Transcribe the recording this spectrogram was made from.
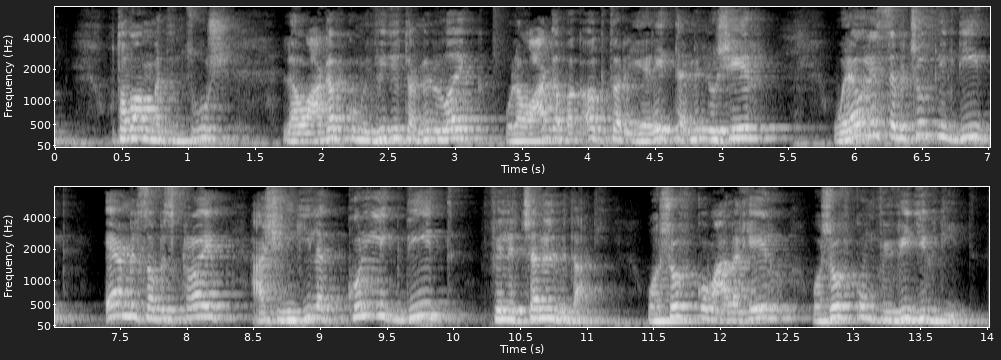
وطبعا ما تنسوش لو عجبكم الفيديو تعملوا like ولو عجبك أكتر يا ريت تعمل له share. ولو لسه بتشوفني جديد اعمل subscribe عشان يجيلك كل جديد في ال channel بتاعتي. وأشوفكم على خير وأشوفكم في فيديو جديد.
